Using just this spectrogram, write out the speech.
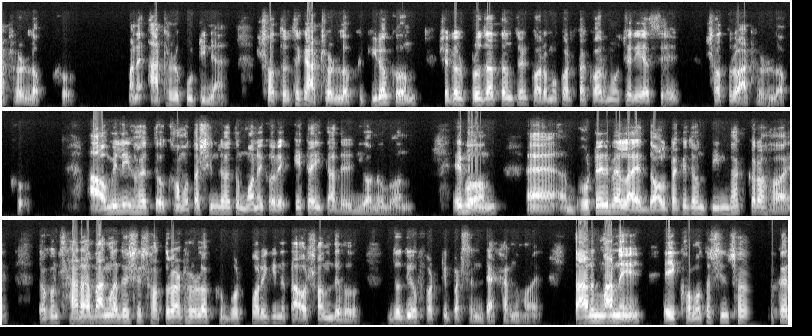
আঠারো লক্ষ। মানে আঠারো কোটি না, সতেরো থেকে আঠারো লক্ষ কীরকম, সেটা হল প্রজাতন্ত্রের কর্মকর্তা কর্মচারী আছে সতেরো আঠারো লক্ষ। আওয়ামী লীগ হয়তো ক্ষমতাসীনরা হয়তো মনে করে এটাই তাদের জনগণ। এবং ভোটের বেলায় দলটাকে যখন তিন ভাগ করা হয়, তখন সারা বাংলাদেশে সতেরো আঠারো লক্ষ ভোট পড়ে কিনা তাও সন্দেহ, যদিও ফর্টি পার্সেন্ট দেখানো হয়। তার মানে এই ক্ষমতাসীন সরকার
